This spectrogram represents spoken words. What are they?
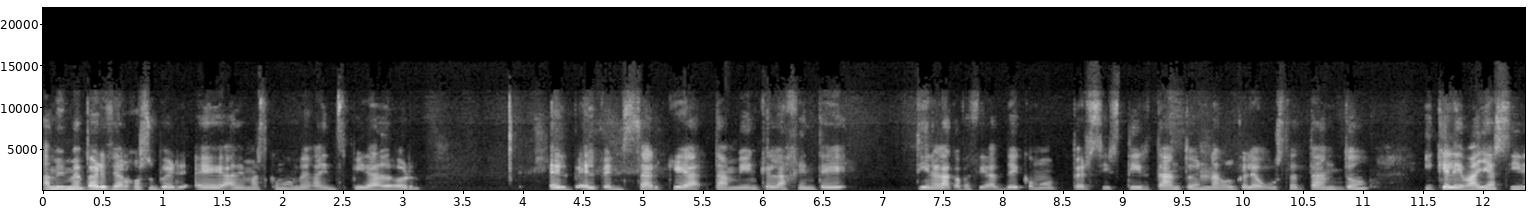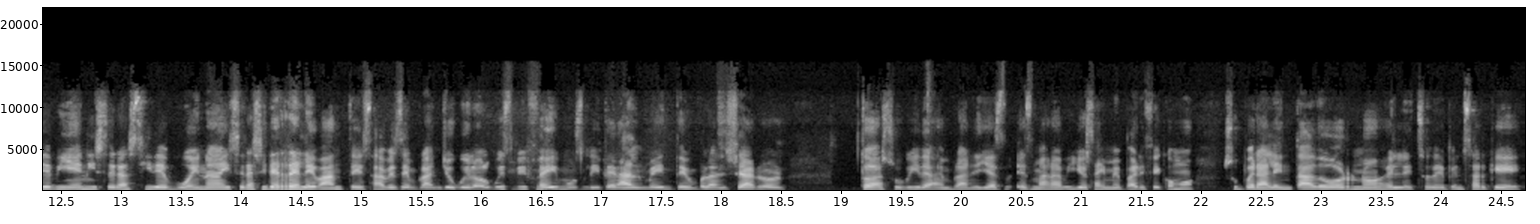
A mí me parece algo súper, eh, además como mega inspirador, el, pensar que también que la gente tiene la capacidad de como persistir tanto en algo que le gusta tanto mm. y que le vaya así de bien y ser así de buena y ser así de relevante, ¿sabes? En plan, you will always be famous, literalmente, en plan, Sharon, toda su vida, en plan, ella es, maravillosa y me parece como súper alentador, ¿no? El hecho de pensar que,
